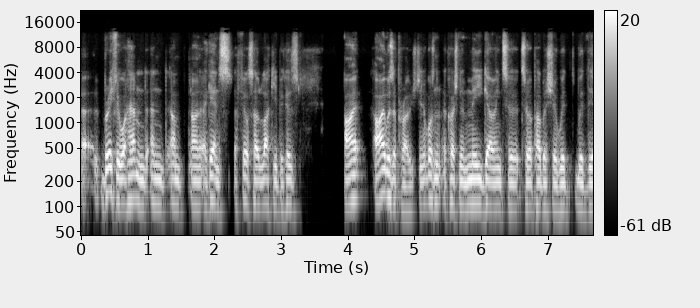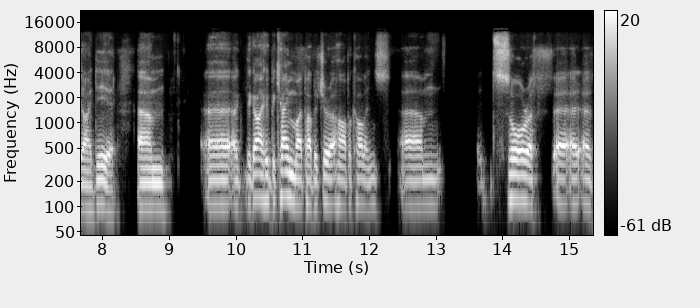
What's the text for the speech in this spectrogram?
uh, briefly what happened, and um, again I feel so lucky because I I was approached, and it wasn't a question of me going to to a publisher with with the idea. Um, uh, the guy who became my publisher at HarperCollins um, saw a,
